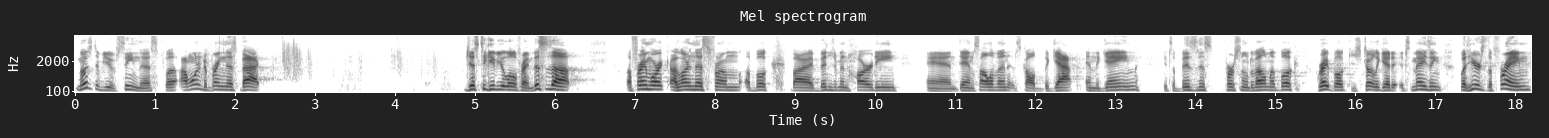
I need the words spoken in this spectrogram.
most of you have seen this, but I wanted to bring this back just to give you a little frame. This is a, a framework. I learned this from a book by Benjamin Hardy and Dan Sullivan. It's called The Gap and the Gain. It's a business personal development book. Great book. You should totally get it. It's amazing. But here's the frame.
